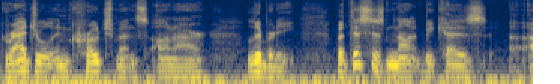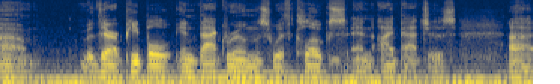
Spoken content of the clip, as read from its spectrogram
gradual encroachments on our liberty. But this is not because um, there are people in back rooms with cloaks and eye patches uh,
